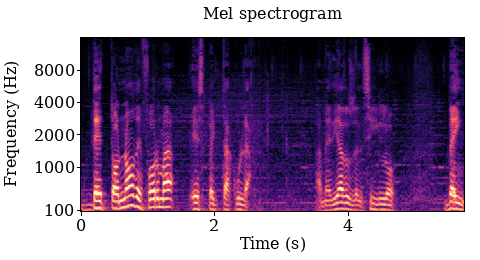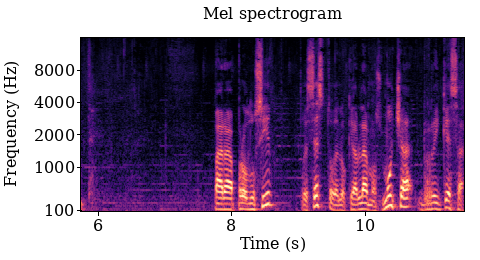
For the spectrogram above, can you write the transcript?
detonó de forma espectacular, a mediados del siglo XX, para producir, pues esto de lo que hablamos, mucha riqueza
